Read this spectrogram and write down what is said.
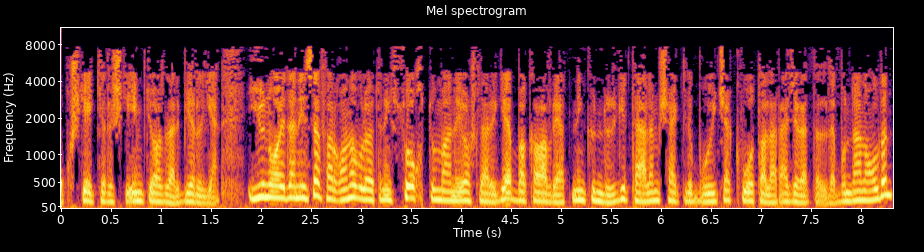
o'qishga kirishga imtiyozlar berilgan. Iyun oyidan esa farg'ona viloyatining so'x tumani yoshlariga bakalavriatning kunduzgi ta'lim shakli bo'yicha kvotalar ajratildi. Bundan oldin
